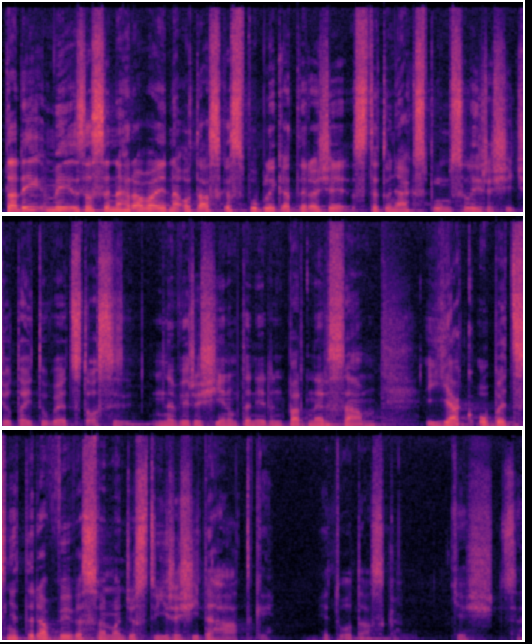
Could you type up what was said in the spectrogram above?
tady mi zase nahrává jedna otázka z publika, teda, že jste to nějak spolu museli řešit, že tady tu věc, to asi nevyřeší jenom ten jeden partner sám. Jak obecně teda vy ve svém manželství řešíte hádky? Je tu otázka. Těžce.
